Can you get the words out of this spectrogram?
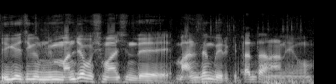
이게 지금 만져보시면 아시는데 만생도 이렇게 단단하네요.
